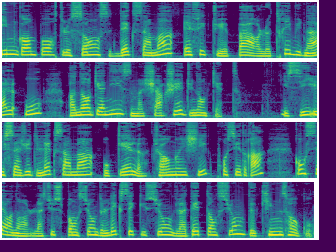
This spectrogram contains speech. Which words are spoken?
Imgom porte le sens d'examen effectué par le tribunal ou un organisme chargé d'une enquête. Ici, il s'agit de l'examen auquel Chang Eui-shik procédera concernant la suspension de l'exécution de la détention de Kim So-gu.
